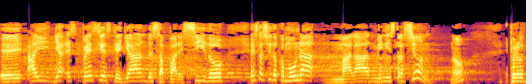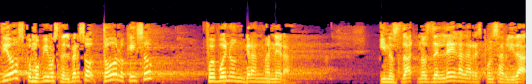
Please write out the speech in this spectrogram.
eh, hay ya especies que ya han desaparecido. Esto ha sido como una mala administración, ¿no? Pero Dios, como vimos en el verso, todo lo que hizo fue bueno en gran manera y nos, delega la responsabilidad.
